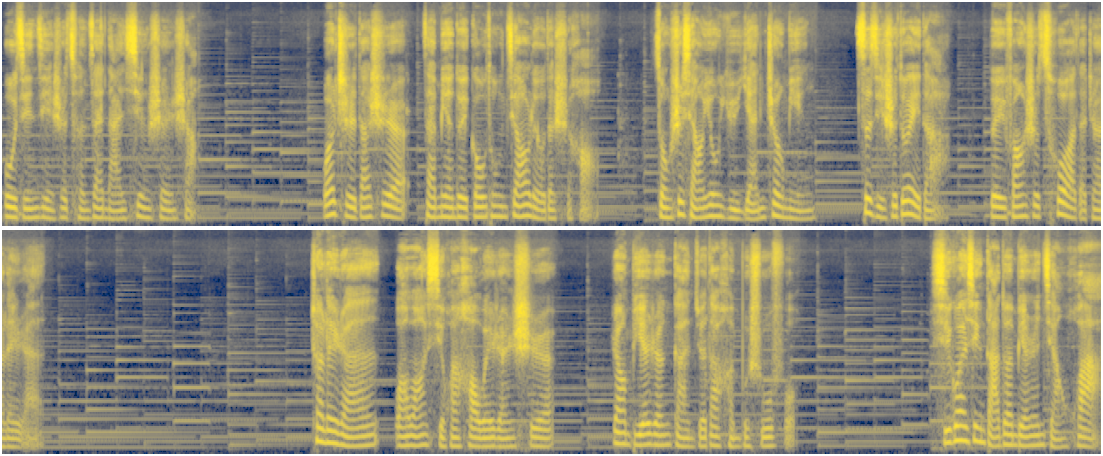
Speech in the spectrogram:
不仅仅是存在男性身上。我指的是在面对沟通交流的时候，总是想用语言证明自己是对的，对方是错的这类人。这类人往往喜欢好为人师，让别人感觉到很不舒服。习惯性打断别人讲话，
